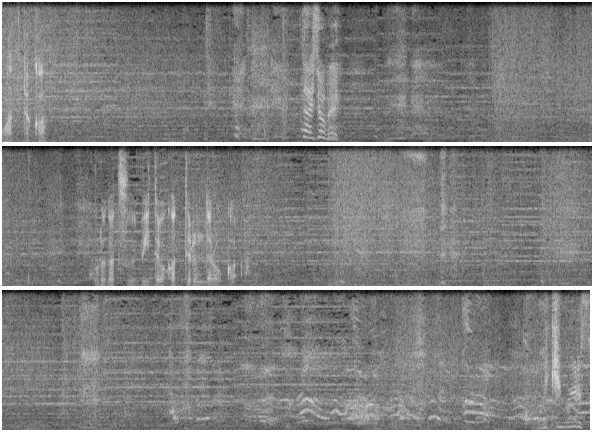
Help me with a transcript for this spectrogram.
終わったか？大丈夫。これが 2B って分かってるんだろうか？広域ウイルス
